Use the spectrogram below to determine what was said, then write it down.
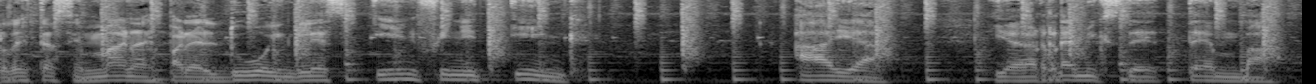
De esta semana es para el dúo inglés Infinite Inc. Aya y el remix de Temba.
